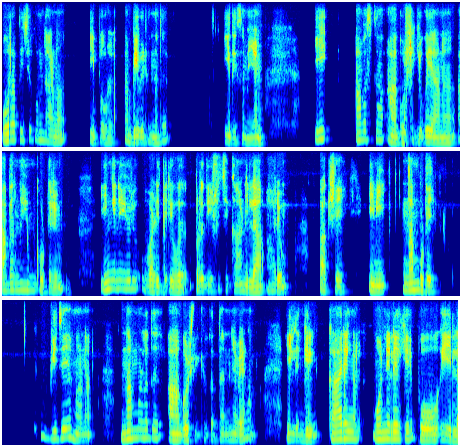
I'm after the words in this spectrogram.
ഉറപ്പിച്ചുകൊണ്ടാണ് ഇപ്പോൾ അബി വരുന്നത്. ഇതേ സമയം ഈ അവസ്ഥ ആഘോഷിക്കുകയാണ് അപർണയും കൂട്ടരും. ഇങ്ങനെയൊരു വഴിത്തിരിവ് പ്രതീക്ഷിച്ച് കാണില്ല ആരും. പക്ഷേ ഇനി നമ്മുടെ വിജയമാണ്. നമ്മളത് ആഘോഷിക്കുക തന്നെ വേണം. ഇല്ലെങ്കിൽ കാര്യങ്ങൾ മുന്നിലേക്ക് പോവുകയില്ല.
